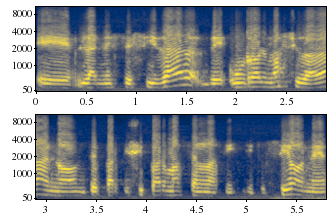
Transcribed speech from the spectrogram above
eh, la necesidad de un rol más ciudadano, de participar más en las instituciones.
